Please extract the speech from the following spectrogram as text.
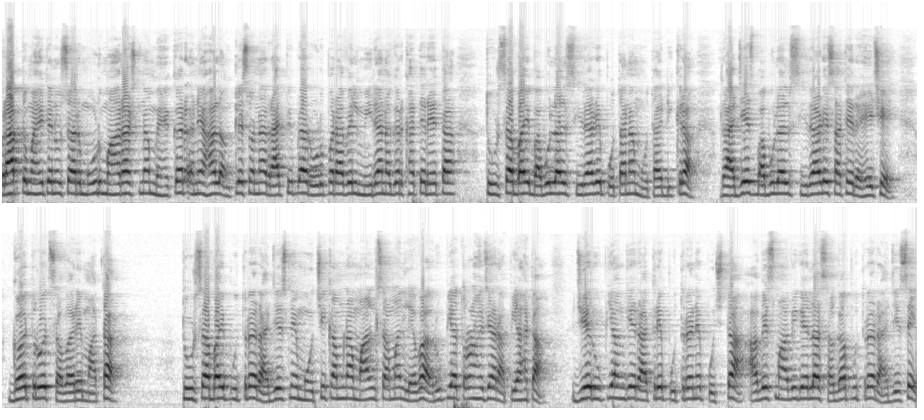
પ્રાપ્ત માહિતી અનુસાર મૂળ મહારાષ્ટ્રના મહેકર અને હાલ અંકલેશ્વરના રાજપીપળા રોડ પર આવેલ મીરાનગર ખાતે રહેતા તુરસાબાઈ બાબુલાલ સિરાડે પોતાના મોટા દીકરા રાજેશ બાબુલાલ સિરાડે સાથે રહે છે. ગત રોજ સવારે માતા તુરસાબાઈ પુત્ર રાજેશને મોચી કામના માલ સામાન લેવા રૂપિયા ત્રણ હજાર આપ્યા હતા. જે રૂપિયા અંગે રાત્રે પુત્રને પૂછતા આવેશમાં આવી ગયેલા સગા પુત્ર રાજેશે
